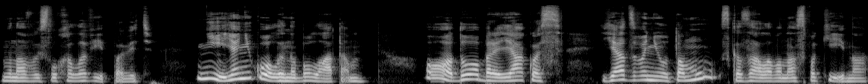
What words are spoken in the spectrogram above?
Вона вислухала відповідь. Ні, я ніколи не була там. О, добре, якось. Я дзвоню тому, сказала вона спокійно,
